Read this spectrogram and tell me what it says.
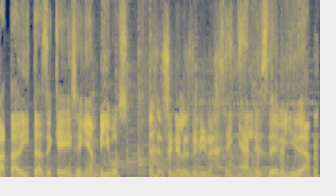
pataditas de que ahí seguían vivos. Señales de vida. Señales de vida.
